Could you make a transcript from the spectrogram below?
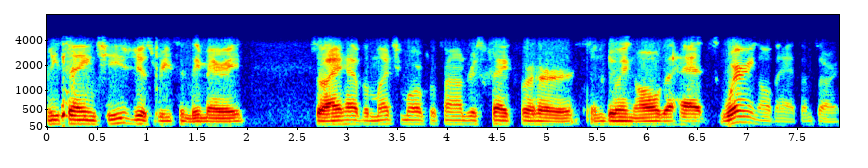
He's saying she's just recently married. So I have a much more profound respect for her in doing all the hats, wearing all the hats, I'm sorry,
